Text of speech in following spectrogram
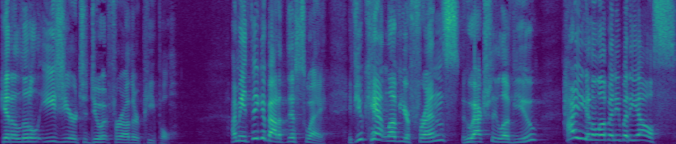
get a little easier to do it for other people. I mean, think about it this way if you can't love your friends who actually love you, how are you going to love anybody else?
